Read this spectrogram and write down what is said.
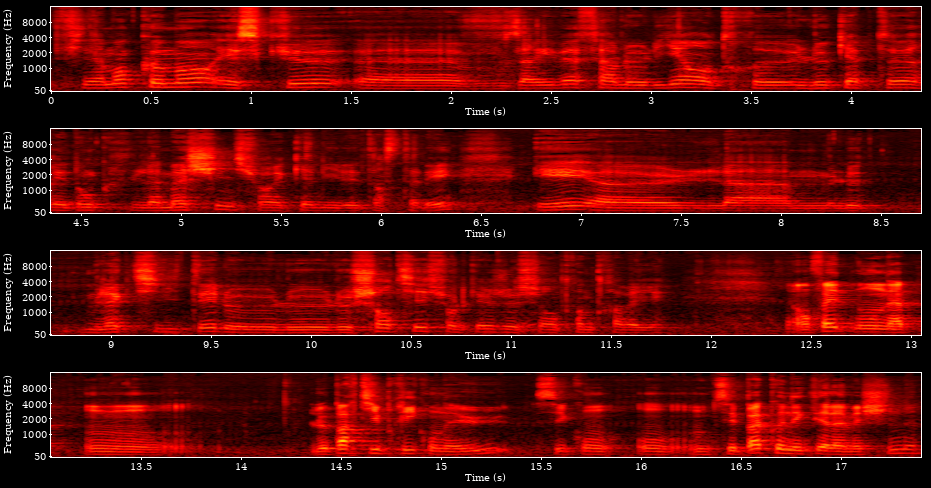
finalement, comment est-ce que vous arrivez à faire le lien entre le capteur et donc la machine sur laquelle il est installé et l'activité, le, le, chantier sur lequel je suis en train de travailler? En fait, on a, on, le parti pris qu'on a eu, c'est qu'on ne s'est pas connecté à la machine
